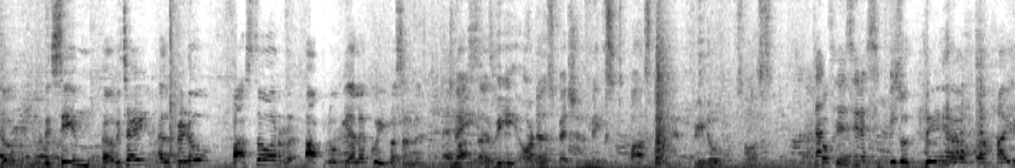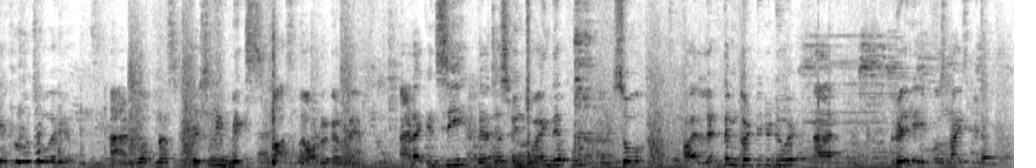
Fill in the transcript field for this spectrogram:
so the same uh, which I eat Alfredo pasta और आप लोग की अलग कोई पसंद है No, we order special mixed pasta and Frito sauce. that's his recipe. So they have a high approach over here and वो अपना specially mixed pasta order करते हैं and I can see they're just enjoying their food so I'll let them continue to do it and really it was nice meeting you.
